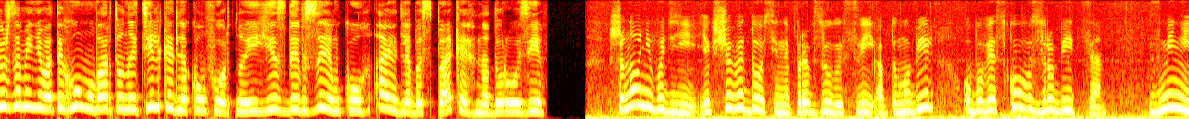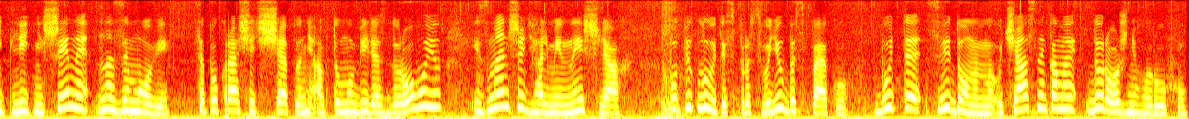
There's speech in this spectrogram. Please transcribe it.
Тож замінювати гуму варто не тільки для комфортної їзди взимку, а й для безпеки на дорозі. Шановні водії, якщо ви досі не перевзули свій автомобіль, обов'язково зробіть це. Змініть літні шини на зимові. Це покращить щеплення автомобіля з дорогою і зменшить гальмівний шлях. Попіклуйтесь про свою безпеку, будьте свідомими учасниками дорожнього руху.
